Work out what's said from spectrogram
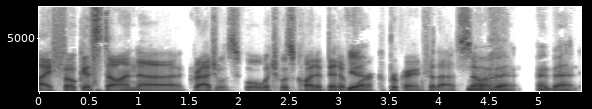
I focused on uh, graduate school, which was quite a bit of yeah. work preparing for that. So no, I bet,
